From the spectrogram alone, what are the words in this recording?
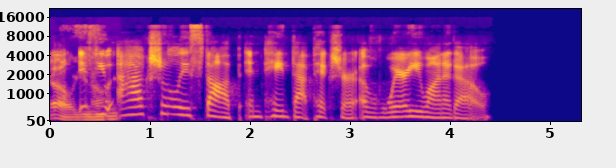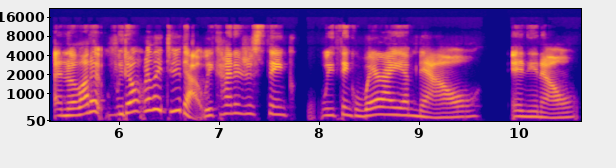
Go, you if know? you actually stop and paint that picture of where you want to go, and a lot of we don't really do that. We kind of just think we think where I am now, and you know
